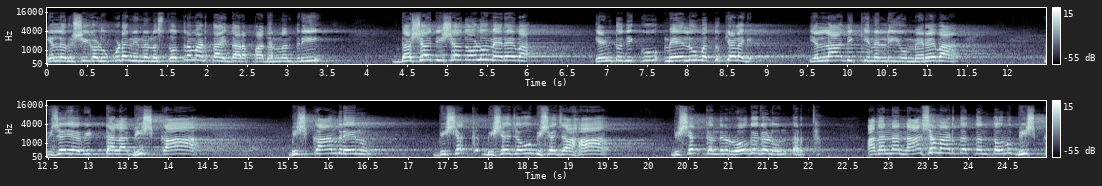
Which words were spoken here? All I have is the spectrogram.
ಎಲ್ಲ ಋಷಿಗಳು ಕೂಡ ನಿನ್ನನ್ನು ಸ್ತೋತ್ರ ಮಾಡ್ತಾ ಇದ್ದಾರಪ್ಪ ಧನ್ವಂತ್ರಿ. ದಶ ದಿಶದೊಳು ಮೆರೆವ, ಎಂಟು ದಿಕ್ಕು ಮೇಲು ಮತ್ತು ಕೆಳಗೆ. ಎಲ್ಲ ದಿಕ್ಕಿನಲ್ಲಿಯೂ ಮೆರೆವ ವಿಜಯ ವಿಠಲ ಭಿಷ್ಕಾ. ಭಿಷ್ಕಾ ಅಂದ್ರೇನು? ಭಿಷಕ್ ಬಿಷಜಹ ಬಿಷಕ್ ಅಂದರೆ ರೋಗಗಳು ಅಂತ ಅರ್ಥ. ಅದನ್ನು ನಾಶ ಮಾಡತಕ್ಕಂಥವನು ಭಿಷ್ಕ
